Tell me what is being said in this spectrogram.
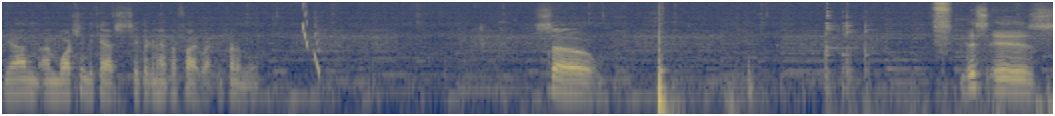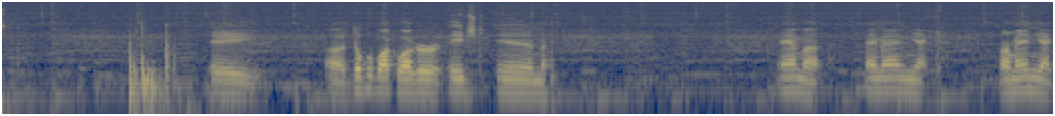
Yeah, I'm, I'm watching the cats to see if they're going to have a fight right in front of me. So, this is a uh, Doppelbock lager aged in Ama, Armagnac, Armagnac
